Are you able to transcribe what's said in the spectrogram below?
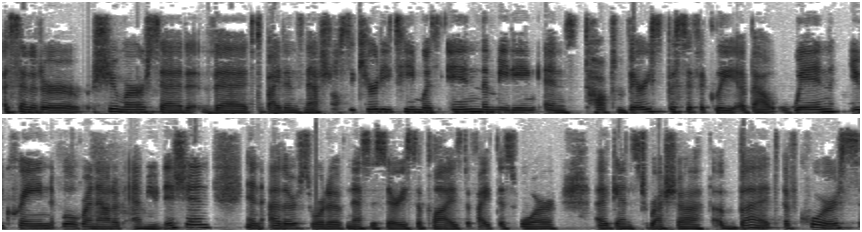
Uh, Senator Schumer said that Biden's national security team was in the meeting and talked very specifically about when Ukraine will run out of ammunition and other sort of necessary supplies to fight this war against Russia. But of course,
